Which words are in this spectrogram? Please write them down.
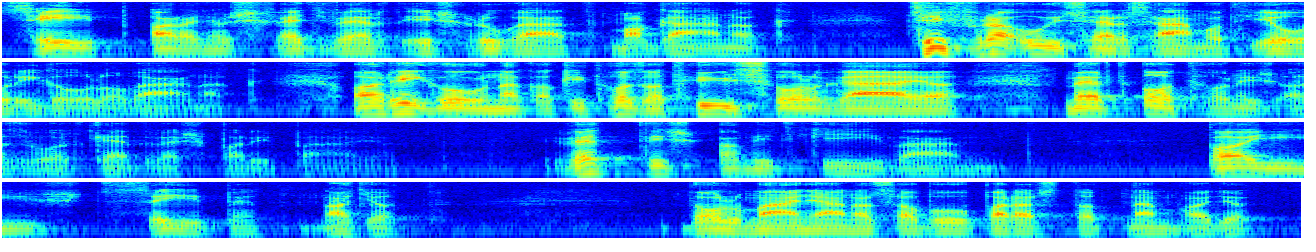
Szép aranyos fegyvert és ruhát magának, cifra új szerszámot jó rigólovának. A rigónak, akit hozott hűszolgája, mert otthon is az volt kedves paripája. Vett is, amit kívánt, pajíst, szépet, nagyot, Dolmányán a szabó parasztot nem hagyott.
